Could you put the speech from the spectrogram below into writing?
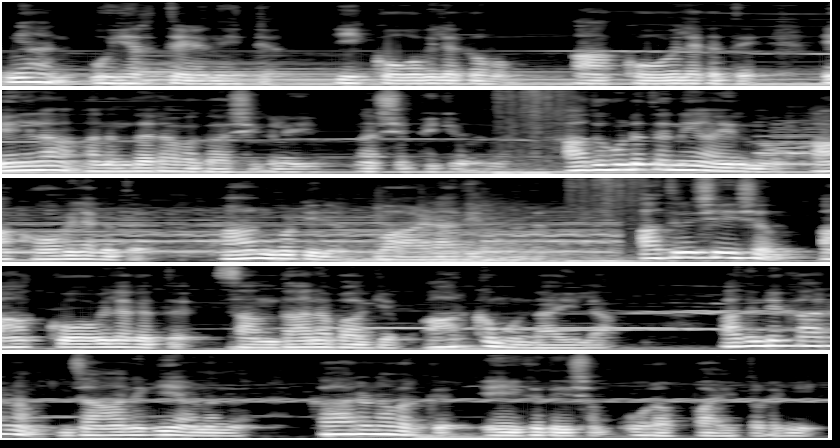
ഞാൻ ഉയർത്തെഴുന്നേറ്റ് ഈ കോവിലകവും ആ കോവിലകത്തെ എല്ലാ അനന്തരാവകാശികളെയും നശിപ്പിക്കുമെന്ന്. അതുകൊണ്ട് തന്നെയായിരുന്നു ആ കോവിലകത്ത് ആൺകുട്ടികൾ വാഴാതിരുന്നത്. അതിനുശേഷം ആ കോവിലകത്ത് സന്താനഭാഗ്യം ആർക്കും ഉണ്ടായില്ല. അതിന്റെ കാരണം ജാനകിയാണെന്ന് കാരണവർക്ക് ഏകദേശം ഉറപ്പായി തുടങ്ങി.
